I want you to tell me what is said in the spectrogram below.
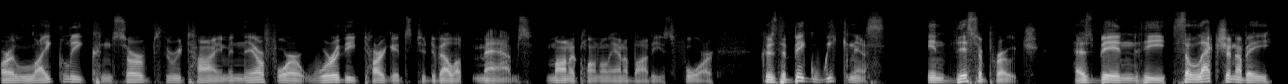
are likely conserved through time and therefore worthy targets to develop MABs, monoclonal antibodies, for. Because the big weakness in this approach has been the selection of a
